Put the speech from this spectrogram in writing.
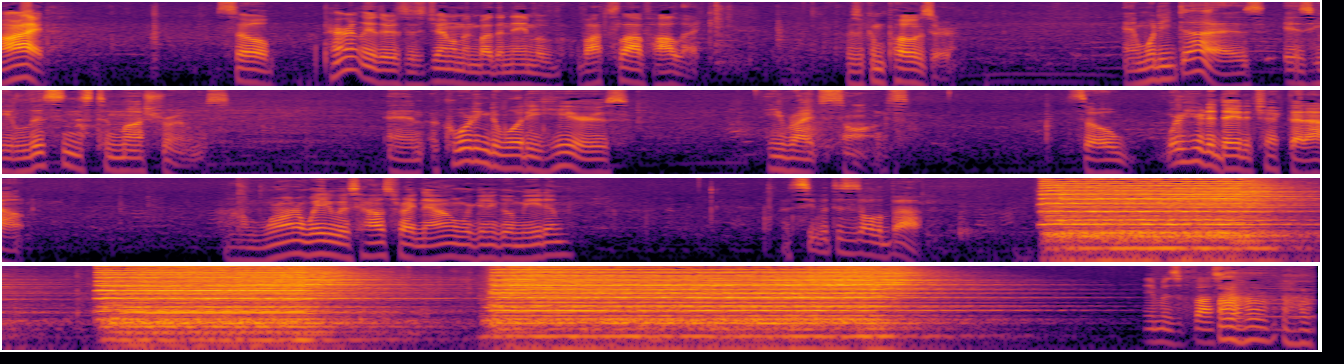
All right. So apparently, there's this gentleman by the name of Václav Halek, who's a composer. And what he does is he listens to mushrooms. And according to what he hears, he writes songs. So we're here today to check that out. Um, we're on our way to his house right now, and we're going to go meet him. Let's see what this is all about. Is Václav. Uh-huh, uh-huh.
